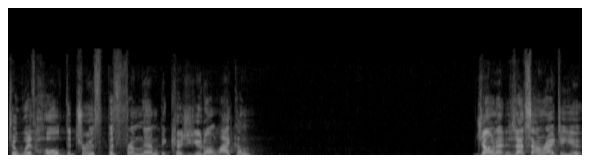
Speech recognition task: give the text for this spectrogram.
to withhold the truth from them because you don't like them? Jonah, does that sound right to you?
